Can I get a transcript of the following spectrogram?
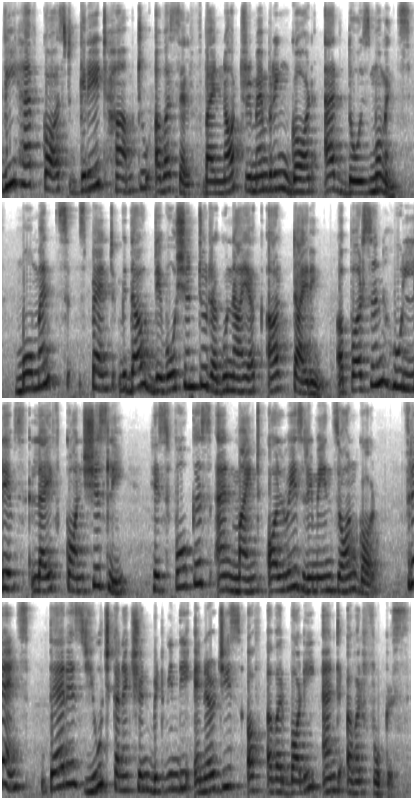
we have caused great harm to ourselves by not remembering God at those moments. Moments spent without devotion to Raghunayak are tiring. A person who lives life consciously his focus and mind always remains on God. Friends, there is huge connection between the energies of our body and our focus.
